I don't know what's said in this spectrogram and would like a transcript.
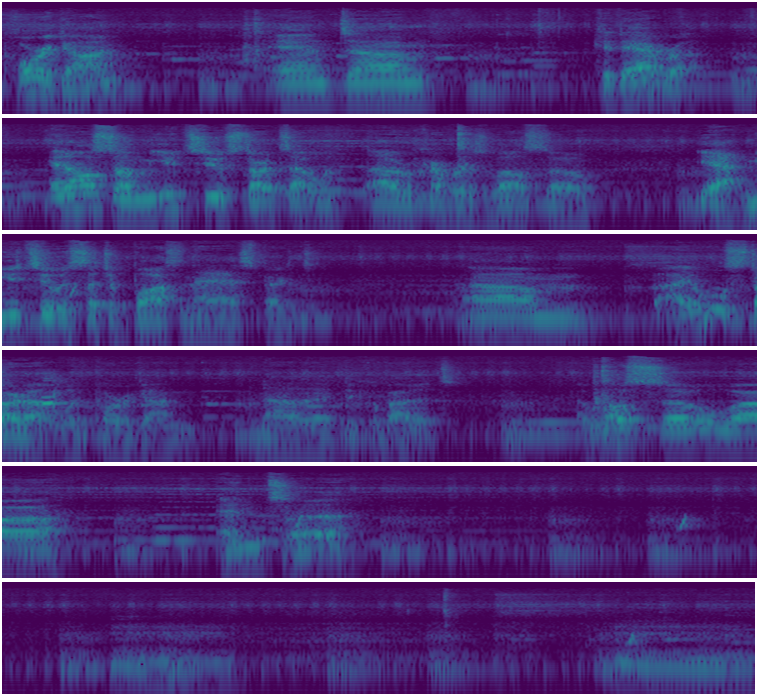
Porygon, and um, Kadabra. And also, Mewtwo starts out with uh, recover as well, so yeah, Mewtwo is such a boss in that aspect. Um, I will start out with Porygon now that I think about it. I will also uh, enter. Hmm. Hmm.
